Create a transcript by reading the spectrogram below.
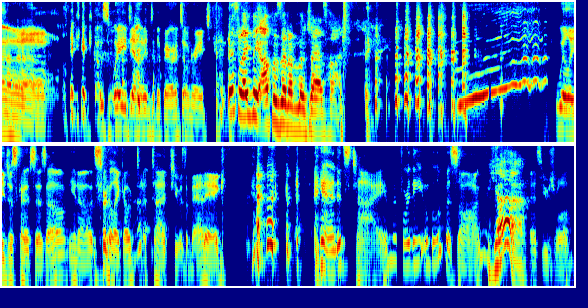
now. Like it goes way down into the baritone range. It's like the opposite of the jazz hot. Willy just kind of says, "Oh, you know, it's sort of like, oh, tut tut, she was a bad egg." And it's time for the Oompa Loompa song, yeah, as usual.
